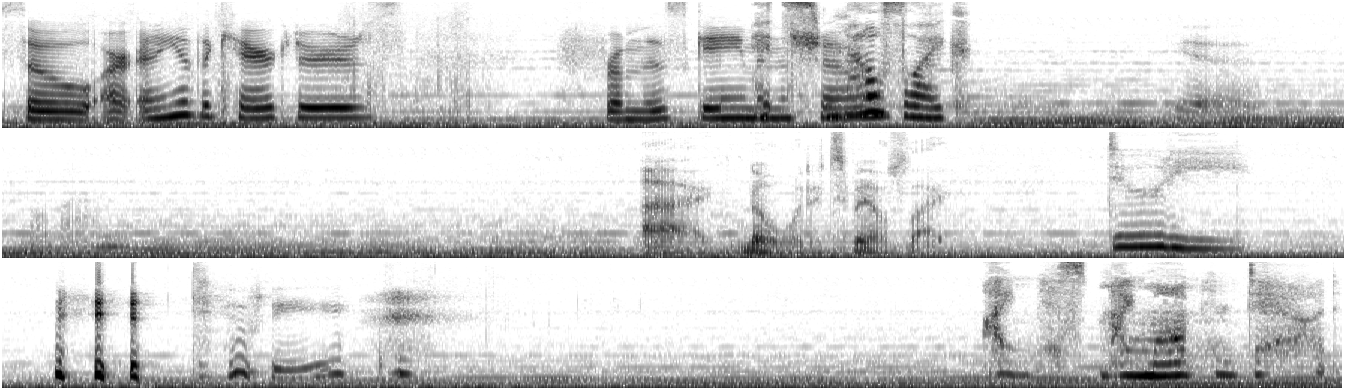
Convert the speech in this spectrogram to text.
So, are any of the characters from this game in It the show? smells like... Yeah. Hold on. I know what it smells like. Duty. Duty. I miss my mom and dad.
